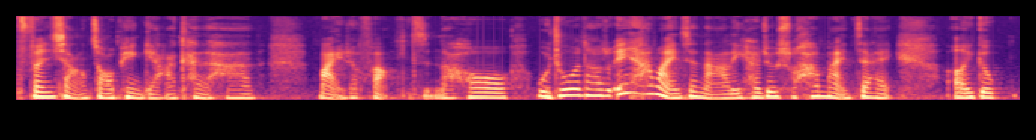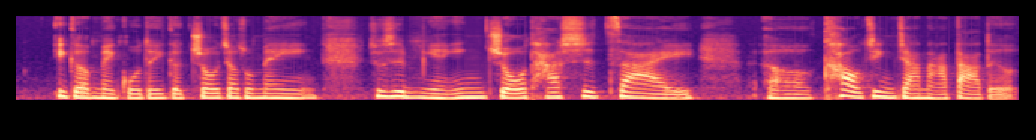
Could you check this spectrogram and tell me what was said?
分享照片给他看，他买的房子。然后我就问他说，诶，他买在哪里？他就说他买在呃一个。一个美国的一个州叫做 Maine，就是缅因州，它是在呃靠近加拿大的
